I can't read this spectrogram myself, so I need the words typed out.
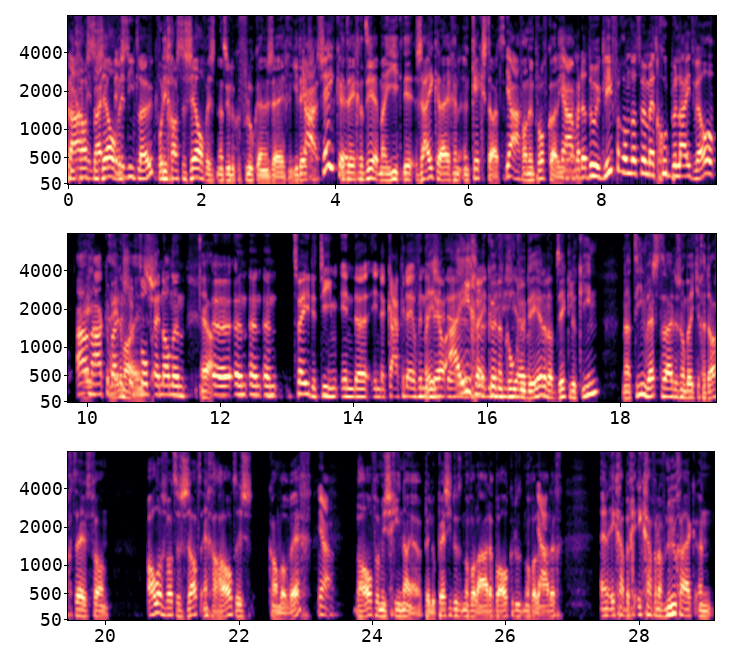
bestaan... gasten zelf is- het niet leuk. Voor die gasten zelf is het natuurlijk een vloek en een zegen. Je Ja, zeker. Je degradeert, maar hier, de- zij krijgen een kickstart Ja. van hun profcarrière. Ja, maar dat doe ik liever omdat we met goed beleid wel aanhaken bij de subtop. eens. En dan een, Ja. eh, een, een, een tweede team in de, in de KKD of in de je derde zou eigenlijk kunnen concluderen dat Dick Lukien na tien wedstrijden zo'n beetje gedacht heeft van... alles wat er zat en gehaald is, kan wel weg. Ja, Behalve misschien, nou ja, Pelopessi doet het nog wel aardig, Balken doet het nog wel Ja. aardig. En ik ga, ik ga vanaf nu ga ik een,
